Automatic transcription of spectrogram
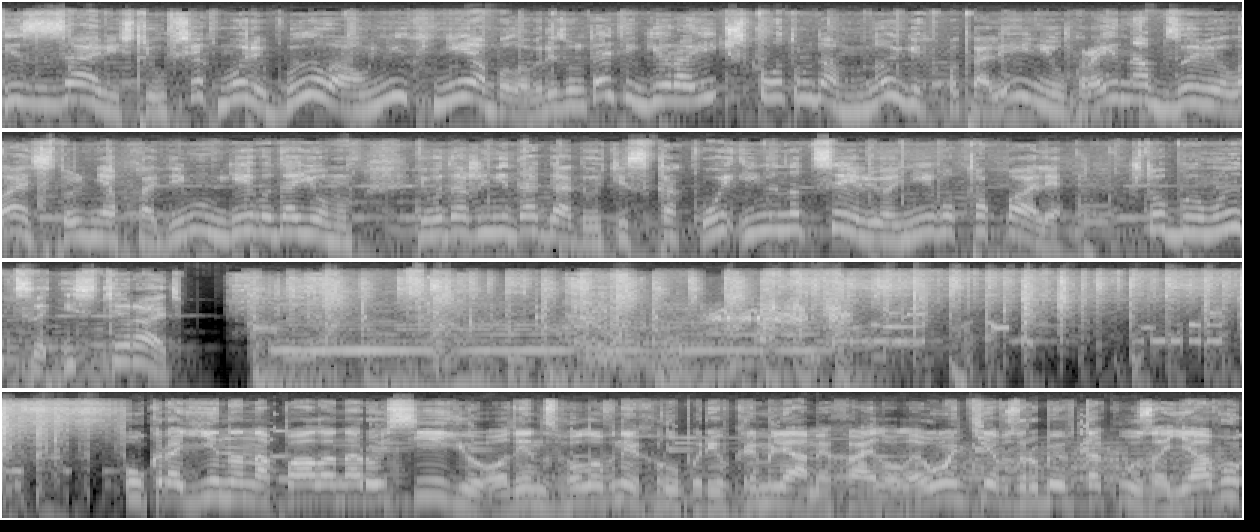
Из зависти у всех море было, а у них не было. В Результате героического труда многих поколений Украина обзавелась столь необходимым ей водоемом. И вы даже не догадываетесь, с какой именно целью они его копали. Чтобы мыться и стирать. Україна напала на Росію. Один з головних рупорів Кремля Михайло Леонтьєв зробив таку заяву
